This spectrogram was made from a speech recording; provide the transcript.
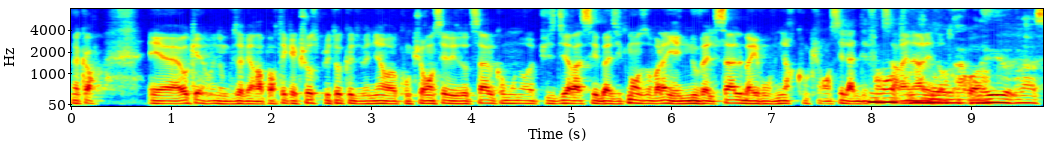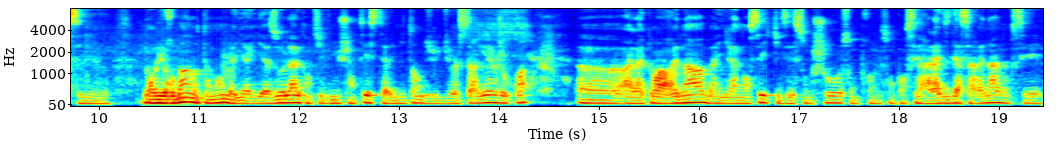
D'accord. Et euh, ok, donc vous avez rapporté quelque chose plutôt que de venir euh, concurrencer les autres salles, comme on aurait pu se dire assez basiquement, en disant voilà, il y a une nouvelle salle, bah ils vont venir concurrencer la Défense non, Arena, les on autres a, quoi. On a eu, voilà, dans l'urbain notamment, bah, il bah, y, y, a Zola quand il est venu chanter, c'était à la mi-temps du, du All-Star Game, je crois. Euh, à l'Accor Arena, bah, il a annoncé qu'il faisait son show, son, son concert à l'Adidas Arena. Donc c'est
